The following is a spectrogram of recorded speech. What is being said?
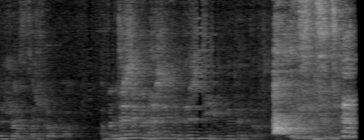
жопа. жопа. А Подожди, подожди, подожди. Вот это.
